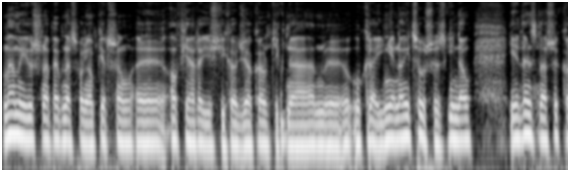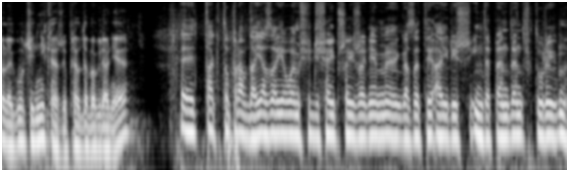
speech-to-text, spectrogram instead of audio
mamy już na pewno swoją pierwszą e, ofiarę, jeśli chodzi o konflikt na e, Ukrainie. No i cóż, zginął jeden z naszych kolegów dziennikarzy, prawda Bogdanie? E, tak, to prawda. Ja zająłem się dzisiaj przejrzeniem gazety Irish Independent, w którym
